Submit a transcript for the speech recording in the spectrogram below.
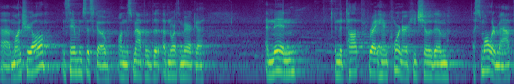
uh, Montreal and San Francisco on this map of, the, of North America. And then in the top right hand corner, he'd show them a smaller map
